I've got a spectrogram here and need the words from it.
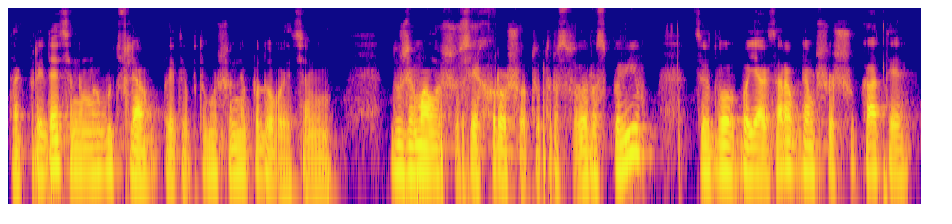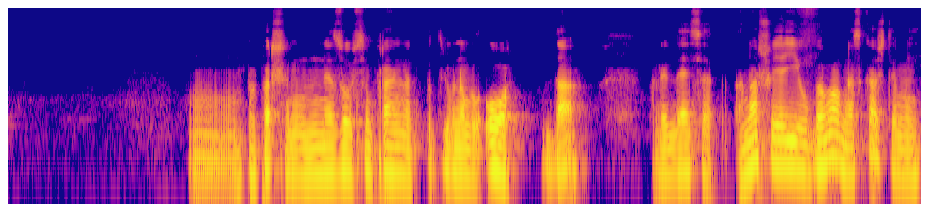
Так, прийдеться мабуть, флягу пити, тому що не подобається мені. Дуже мало щось я хорошого тут розповів в цих двох боях. Зараз будемо щось шукати. По-перше, не зовсім правильно потрібно було. О, да, прийдеться. А на що я її вбивав, не скажете мені,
